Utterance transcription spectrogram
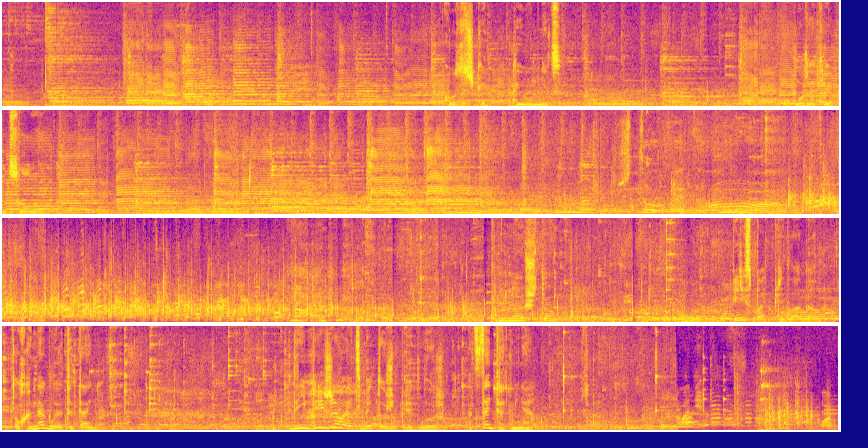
Козочка, ты умница. Можно тебя поцелую? Предлагал. Ох, и наглая ты, Тань. Да не переживай, тебе тоже предложу. Отстань ты от меня.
